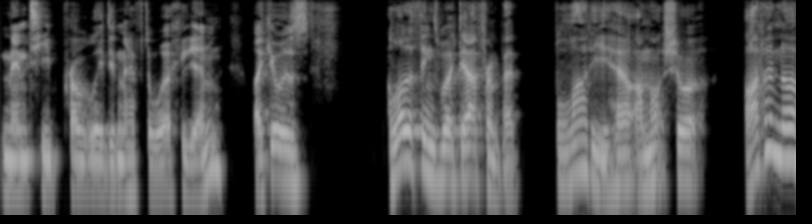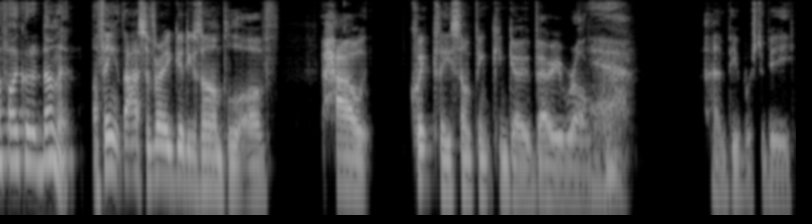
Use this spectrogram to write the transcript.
meant he probably didn't have to work again. Like it was a lot of things worked out for him, but bloody hell, I'm not sure. I don't know if I could have done it. I think that's a very good example of how quickly something can go very wrong, Yeah. and people should be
